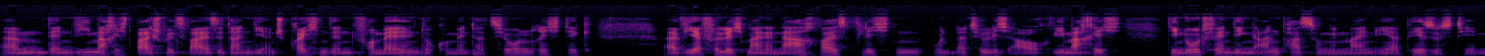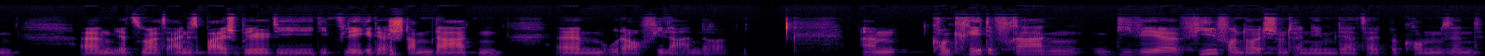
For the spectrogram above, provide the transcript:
Ähm, denn wie mache ich beispielsweise dann die entsprechenden formellen Dokumentationen richtig? Äh, wie erfülle ich meine Nachweispflichten und natürlich auch, wie mache ich die notwendigen Anpassungen in meinen ERP-Systemen. Ähm, jetzt nur als eines Beispiel die, die Pflege der Stammdaten ähm, oder auch viele andere. Ähm, konkrete Fragen, die wir viel von deutschen Unternehmen derzeit bekommen, sind,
